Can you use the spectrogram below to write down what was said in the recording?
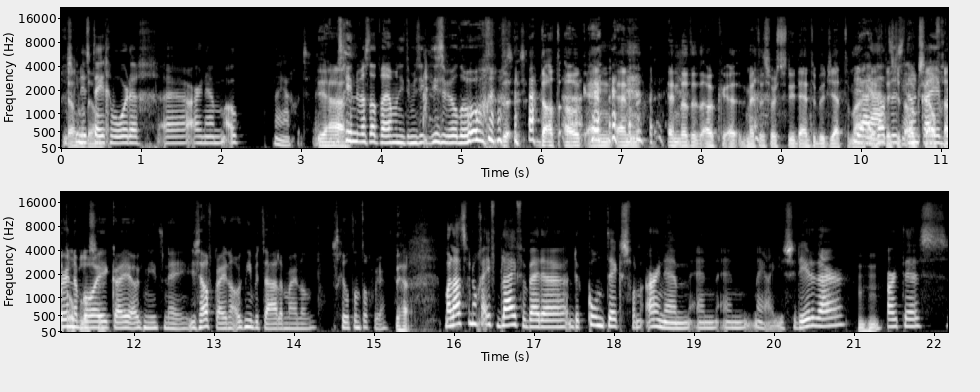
misschien is tegenwoordig eh, Arnhem ook... Nou ja, goed. Ja, Misschien was dat wel helemaal niet de muziek die ze wilden horen. d- dat ook. En, en, en dat het ook eh, met een soort studentenbudget te maken Ja, heeft. dat dat is, je het dan ook kan zelf je oplossen. Boy kan je ook niet... Nee, jezelf kan je dan ook niet betalen, maar dan scheelt dan toch weer. Ja, Maar laten we nog even blijven bij de, de context van Arnhem. En, en nou ja, je studeerde daar, mhm. Artes,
